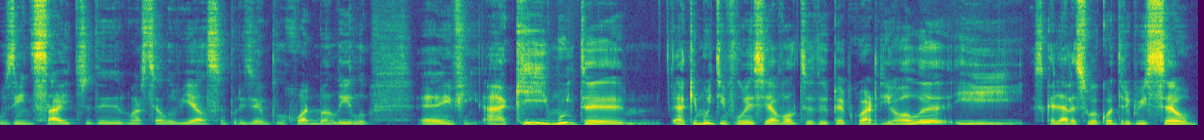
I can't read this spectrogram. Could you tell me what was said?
os insights de Marcelo Bielsa, por exemplo, Juan Malilo, enfim, há aqui muita há aqui muita influência à volta de Pep Guardiola e se calhar a sua contribuição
